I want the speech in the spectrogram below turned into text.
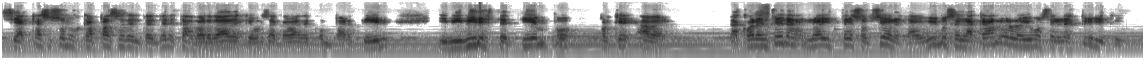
Si acaso somos capaces de entender estas verdades que vos acabas de compartir y vivir este tiempo, porque, a ver, la cuarentena no hay tres opciones, la vivimos en la carne o la vivimos en el espíritu.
